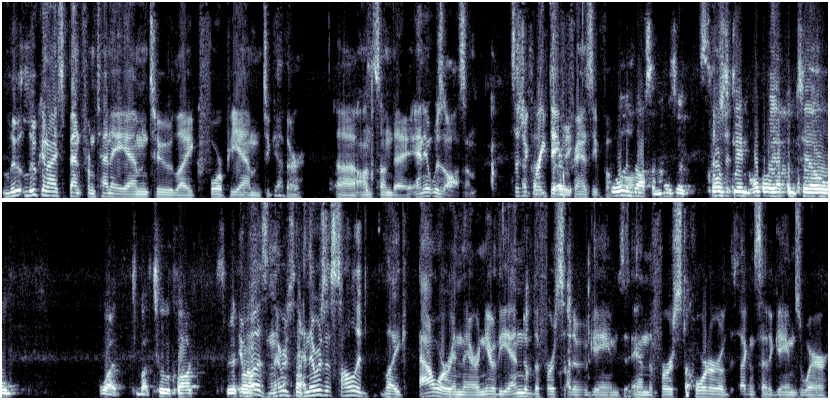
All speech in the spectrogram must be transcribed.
Lu- Luke and I spent from 10 a.m. to like 4 p.m. together uh, on Sunday, and it was awesome. Such That a great day for fantasy football. It was awesome. It was a close a- game all the way up until what? About two o'clock, It was, and there was, and there was a solid like hour in there near the end of the first set of games and the first quarter of the second set of games where,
